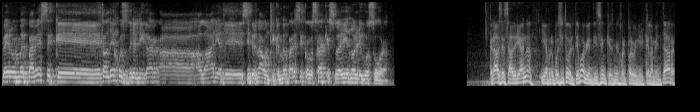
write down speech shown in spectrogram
pero me parece que está lejos de llegar a, a la área de cibernáutica. Me parece que los hackers todavía no llegó su hora. Gracias, Adriana. Y a propósito del tema, bien dicen que es mejor prevenir que lamentar.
